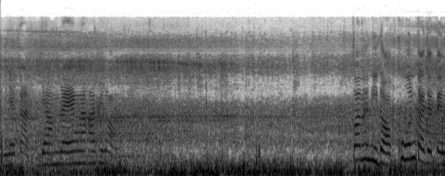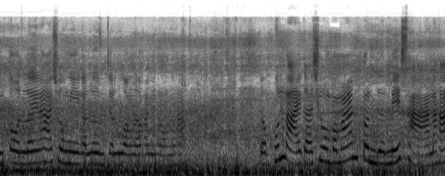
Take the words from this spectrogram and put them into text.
บรรยากาศยามแรงนะคะพี่น้อง ก้อ นทันทีดอกคุ้นก็จะเต็มต้นเลยนะคะ ช่วงนี้ก็เริ่มจะรวงแล้วค่ะพี่น้องนะคะ ดอกคุ้นหลายก็ช่วงประมาณต้นเดือนเมษานะคะ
